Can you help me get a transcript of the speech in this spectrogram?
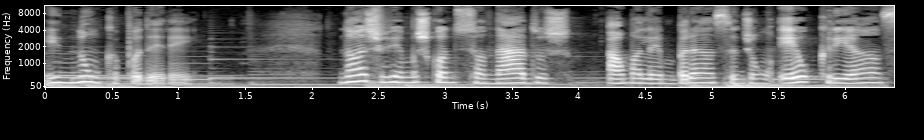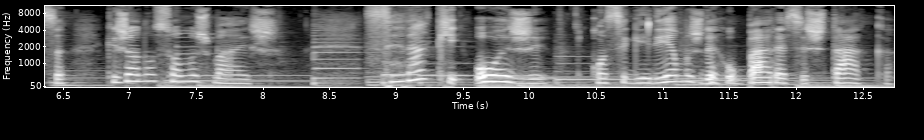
e nunca poderei. Nós vivemos condicionados há uma lembrança de um eu criança que já não somos mais. Será que hoje conseguiríamos derrubar essa estaca?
